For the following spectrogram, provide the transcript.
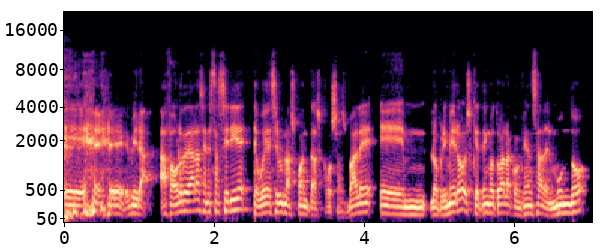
Eh, mira, a favor de Dallas en esta serie te voy a decir unas cuantas cosas, ¿vale? Em, lo primero es que tengo toda la confianza del mundo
